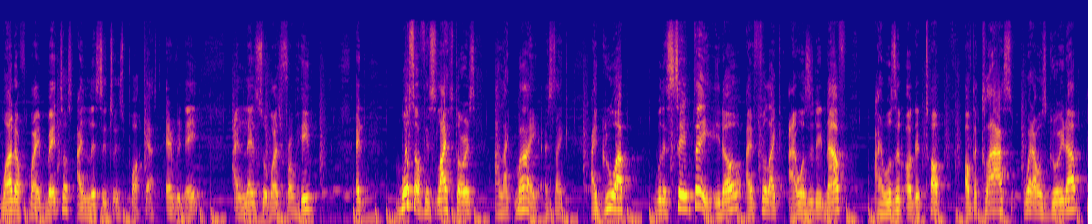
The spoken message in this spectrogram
one of my mentors. I listen to his podcast every day. I learn so much from him. And most of his life stories are like mine. It's like I grew up with the same thing, you know? I feel like I wasn't enough. I wasn't on the top of the class when I was growing up.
